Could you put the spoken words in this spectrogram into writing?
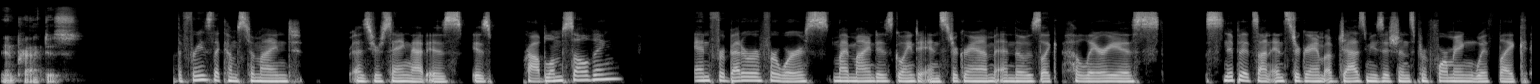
and practice. The phrase that comes to mind as you're saying that is is problem solving. And for better or for worse, my mind is going to Instagram and those like hilarious snippets on Instagram of jazz musicians performing with like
